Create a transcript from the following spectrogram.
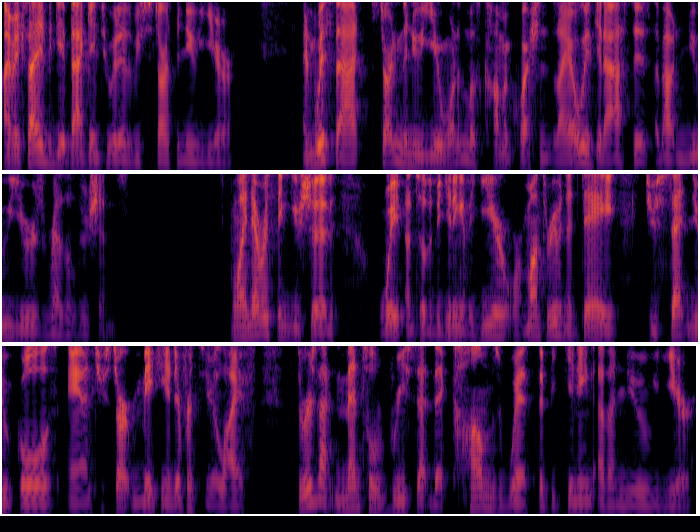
I'm excited to get back into it as we start the new year. And with that, starting the new year, one of the most common questions that I always get asked is about New Year's resolutions. Well, I never think you should wait until the beginning of a year or a month or even a day to set new goals and to start making a difference in your life. There is that mental reset that comes with the beginning of a new year.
